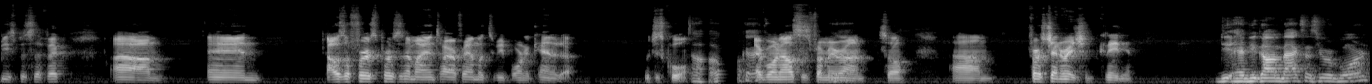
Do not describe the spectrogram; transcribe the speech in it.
be specific. Um, and I was the first person in my entire family to be born in Canada, which is cool. Oh, okay. Everyone else is from Iran, so um, first generation Canadian. You, have you gone back since you were born?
